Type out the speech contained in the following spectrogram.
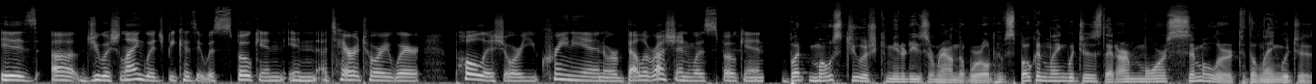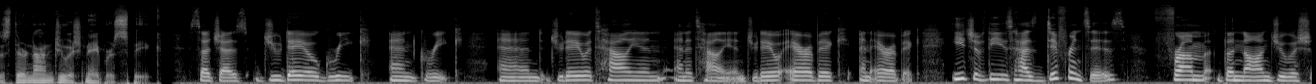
is a Jewish language because it was spoken in a territory where Polish or Ukrainian or Belarusian was spoken. But most Jewish communities around the world have spoken languages that are more similar to the languages their non Jewish neighbors speak, such as Judeo Greek and Greek and Judeo Italian and Italian, Judeo Arabic and Arabic. Each of these has differences from the non Jewish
